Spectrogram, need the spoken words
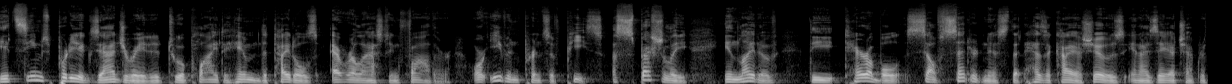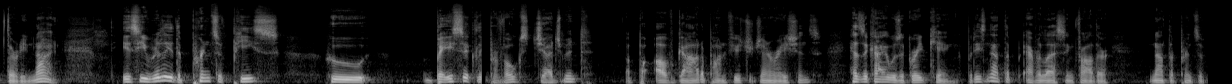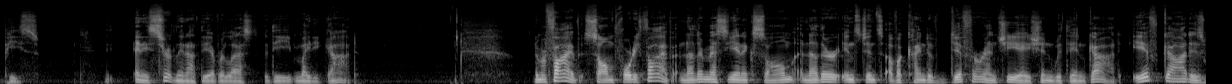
it seems pretty exaggerated to apply to him the titles Everlasting Father or even Prince of Peace, especially in light of the terrible self centeredness that Hezekiah shows in Isaiah chapter 39. Is he really the Prince of Peace who basically provokes judgment of God upon future generations? Hezekiah was a great king, but he's not the everlasting Father, not the Prince of Peace. And he's certainly not the everlasting, the mighty God. Number five, Psalm 45, another messianic psalm, another instance of a kind of differentiation within God. If God is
